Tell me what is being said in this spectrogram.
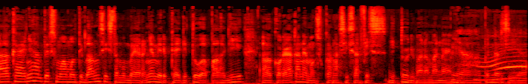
Uh, kayaknya hampir semua multibank sistem pembayarannya mirip kayak gitu, apalagi uh, Korea kan emang suka ngasih servis gitu di mana-mana ya. Ya, bener sih ya.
